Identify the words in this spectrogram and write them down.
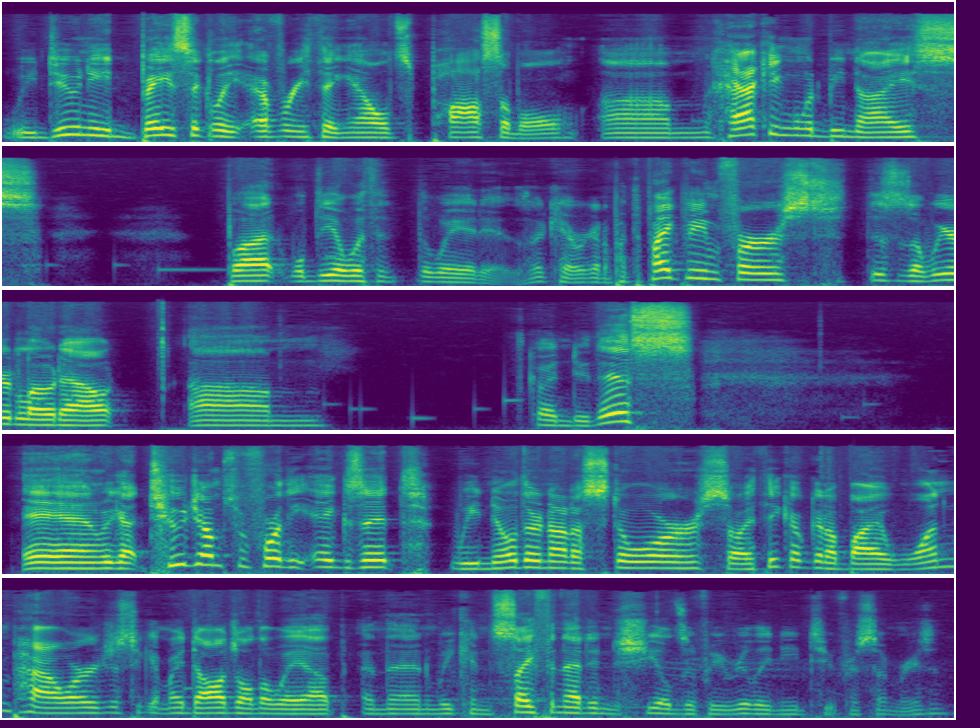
We do need basically everything else possible. Um, hacking would be nice, but we'll deal with it the way it is. Okay, we're going to put the pike beam first. This is a weird loadout. Um, let's go ahead and do this. And we got two jumps before the exit. We know they're not a store, so I think I'm going to buy one power just to get my dodge all the way up, and then we can siphon that into shields if we really need to for some reason.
